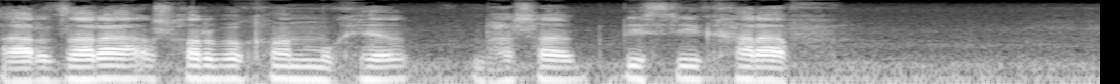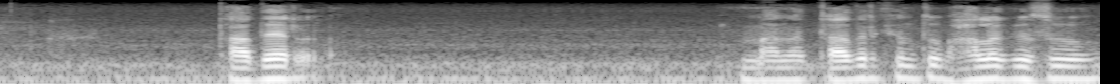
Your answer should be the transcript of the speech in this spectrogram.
আর যারা সর্বক্ষণ মুখের ভাষা বিশ্রী খারাপ, তাদের মানে তাদের কিন্তু ভালো কিছু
